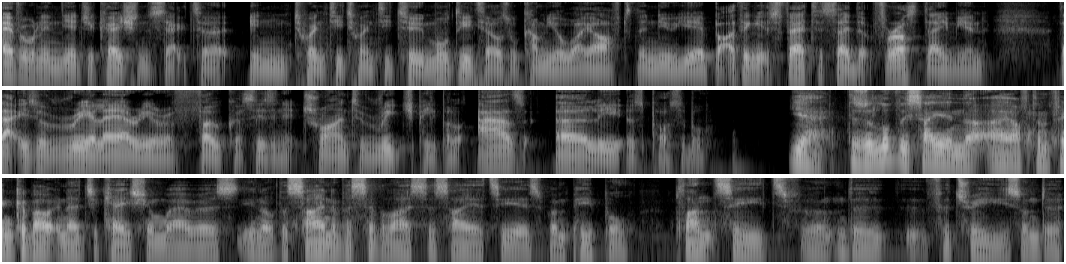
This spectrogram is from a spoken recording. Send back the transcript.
everyone in the education sector in 2022. More details will come your way after the new year, but I think it's fair to say that for us, Damian, that is a real area of focus, isn't it? Trying to reach people as early as possible. Yeah, there's a lovely saying that I often think about in education, whereas you know the sign of a civilized society is when people plant seeds for under for trees under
